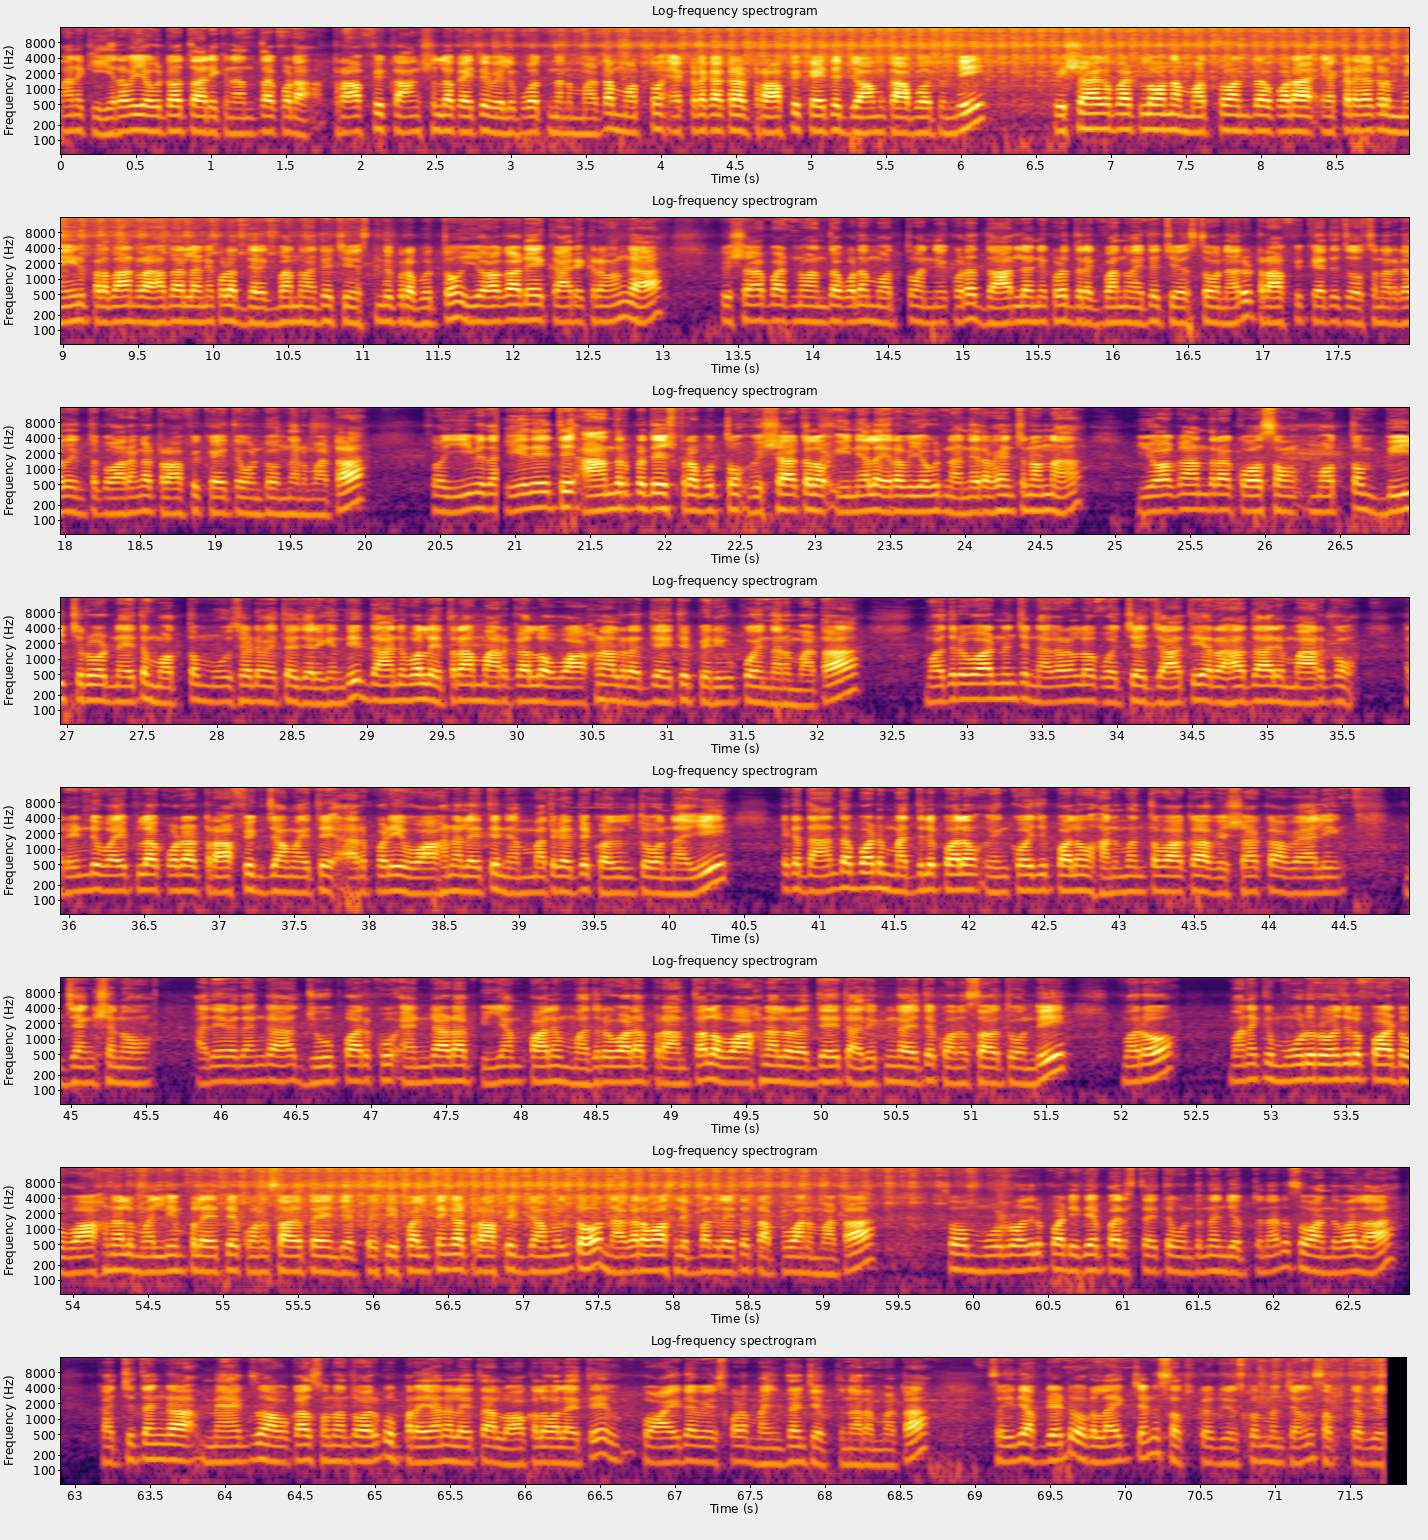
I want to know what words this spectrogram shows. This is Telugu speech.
మనకి ఇరవై ఒకటో తారీఖున అంతా కూడా ట్రాఫిక్ ఆంక్షల్లోకి అయితే వెళ్ళిపోతుంది అనమాట మొత్తం ఎక్కడికక్కడ ట్రాఫిక్ అయితే జామ్ కాబోతుంది. విశాఖపట్నంలో ఉన్న మొత్తం అంతా కూడా ఎక్కడికక్కడ మెయిన్ ప్రధాన రహదారులన్నీ కూడా దిగ్బంధం అయితే చేస్తుంది ప్రభుత్వం. యోగా డే కార్యక్రమంగా విశాఖపట్నం అంతా కూడా మొత్తం అన్ని కూడా దారులన్నీ కూడా దిగ్బంధం అయితే చేస్తూ ఉన్నారు. ట్రాఫిక్ అయితే చూస్తున్నారు కదా ఇంత ఘోరంగా ట్రాఫిక్ అయితే ఉంటుందన్నమాట. సో ఈ విధంగా ఏదైతే ఆంధ్రప్రదేశ్ ప్రభుత్వం విశాఖలో ఈ నెల ఇరవై ఒకటిన నిర్వహించనున్న యోగాంధ్ర కోసం మొత్తం బీచ్ రోడ్ని అయితే మొత్తం మూసేయడం అయితే జరిగింది. దానివల్ల ఇతర మార్గాల్లో వాహనాల రద్దీ అయితే పెరిగిపోయిందనమాట మధురవాడ నుంచి నగరంలోకి వచ్చే జాతీయ రహదారి మార్గం రెండు వైపులా కూడా ట్రాఫిక్ జామ్ అయితే ఏర్పడి వాహనాలు అయితే నెమ్మదిగా అయితే కదులుతూ ఉన్నాయి. ఇక దాంతోపాటు మద్దిలపాలెం వెంకోజిపాలెం హనుమంతవాక విశాఖ వ్యాలీ జంక్షను అదేవిధంగా జూ పార్కు ఎండాడ పిఎంపాలెం మధురవాడ ప్రాంతాల్లో వాహనాల రద్దీ అయితే అధికంగా అయితే కొనసాగుతుంది మరో మనకి మూడు రోజుల పాటు వాహనాలు మళ్ళింపులు అయితే కొనసాగుతాయని చెప్పేసి ఫలితంగా ట్రాఫిక్ జాములతో నగరవాసుల ఇబ్బందులు అయితే తప్పవన్నమాట. సో మూడు రోజుల పాటు ఇదే పరిస్థితి అయితే ఉంటుందని చెప్తున్నారు. సో అందువల్ల ఖచ్చితంగా మ్యాక్సిమం అవకాశం ఉన్నంత వరకు ప్రయాణాలు అయితే ఆ లోకల్ వాళ్ళు అయితే వాయిదా వేసుకోవడం మంచిదని చెప్తున్నారన్నమాట. సో ఇది అప్డేట్. ఒక లైక్ చేయండి సబ్స్క్రైబ్ చేసుకోండి. మన ఛానల్ సబ్స్క్రైబ్ చేసుకోండి.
